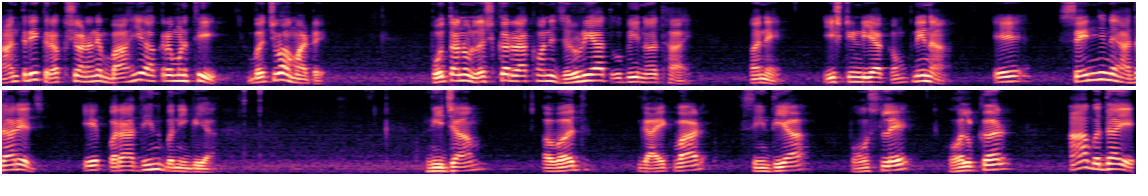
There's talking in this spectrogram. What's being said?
આંતરિક રક્ષણ અને બાહ્ય આક્રમણથી બચવા માટે પોતાનું લશ્કર રાખવાની જરૂરિયાત ઊભી ન થાય અને ઈસ્ટ ઇન્ડિયા કંપનીના એ સૈન્યને આધારે જ એ પરાધીન બની ગયા. નિજામ અવધ, ગાયકવાડ, સિંધિયા, ભોંસલે, હોલકર આ બધાએ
